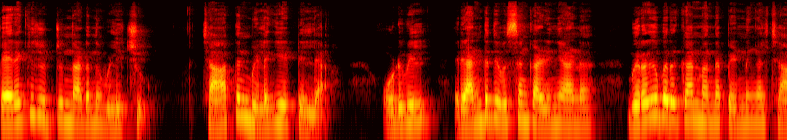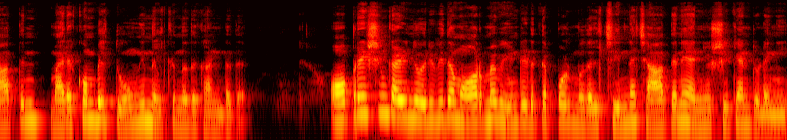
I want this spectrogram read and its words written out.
പെരയ്ക്ക് ചുറ്റും നടന്ന് വിളിച്ചു. ചാത്തൻ വിളകിയിട്ടില്ല. ഒടുവിൽ രണ്ട് ദിവസം കഴിഞ്ഞാണ് വിറക് പെറുക്കാൻ വന്ന പെണ്ണുങ്ങൾ ചാത്തൻ മരക്കൊമ്പിൽ തൂങ്ങി നിൽക്കുന്നത് കണ്ടത്. ഓപ്പറേഷൻ കഴിഞ്ഞ് ഒരുവിധം ഓർമ്മ വീണ്ടെടുത്തപ്പോൾ മുതൽ ചിന്ന ചാത്തനെ അന്വേഷിക്കാൻ തുടങ്ങി.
